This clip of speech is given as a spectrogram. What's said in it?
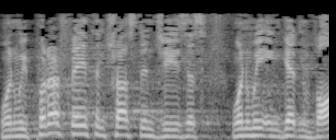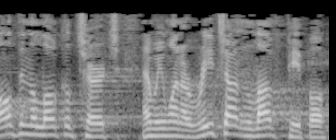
When we put our faith and trust in Jesus, when we get involved in the local church and we want to reach out and love people,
